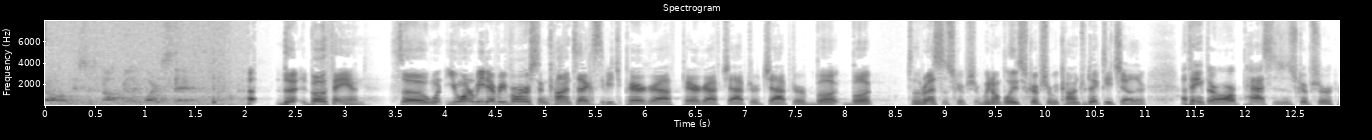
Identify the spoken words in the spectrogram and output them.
go, this is not really what he said. The, both and. So you want to read every verse in context of each paragraph, paragraph, chapter, chapter, book, book, to the rest of Scripture. We don't believe Scripture would contradict each other. I think there are passages of Scripture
